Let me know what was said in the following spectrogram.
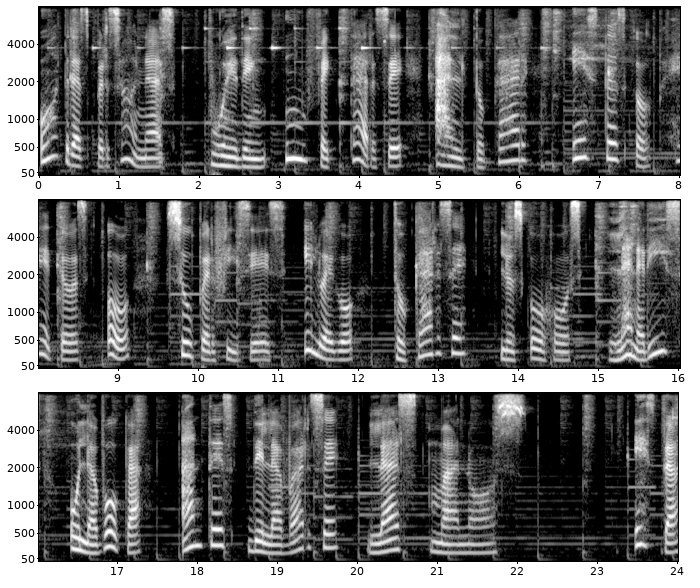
Otras personas pueden infectarse al tocar estos objetos o superficies y luego tocarse los ojos, la nariz o la boca antes de lavarse las manos. Esta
